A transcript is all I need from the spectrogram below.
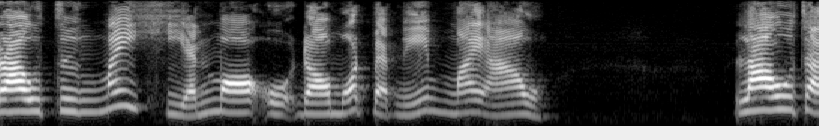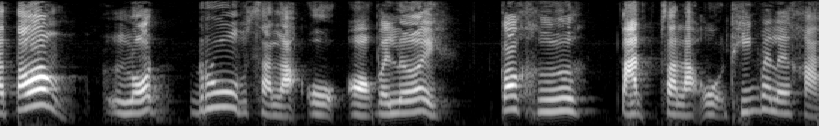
เราจึงไม่เขียนมอโอดอมดแบบนี้ไม่เอา เราจะต้องลดรูปสระโอออกไปเลย ก็คือตัดสระโอทิ้งไปเลยค่ะ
